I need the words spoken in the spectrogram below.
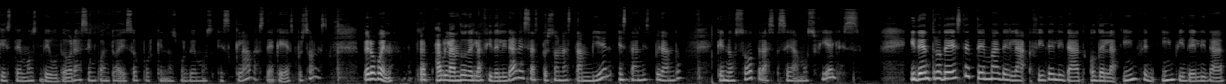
estemos deudoras en cuanto a eso porque nos volvemos esclavas de aquellas personas. Pero bueno, hablando de la fidelidad, esas personas también están esperando que nosotras seamos fieles. Y dentro de este tema de la fidelidad o de la infidelidad,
